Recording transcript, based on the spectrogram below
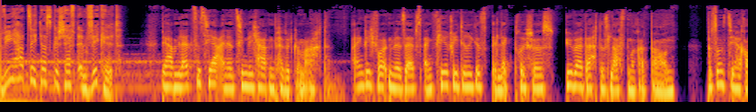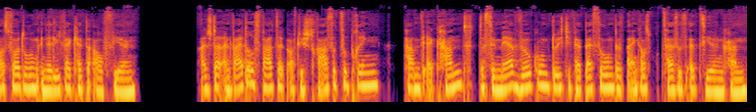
Wie hat sich das Geschäft entwickelt? Wir haben letztes Jahr einen ziemlich harten Pivot gemacht. Eigentlich wollten wir selbst ein vierrädriges, elektrisches, überdachtes Lastenrad bauen, bis uns die Herausforderungen in der Lieferkette auffielen. Anstatt ein weiteres Fahrzeug auf die Straße zu bringen, haben wir erkannt, dass wir mehr Wirkung durch die Verbesserung des Einkaufsprozesses erzielen können.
